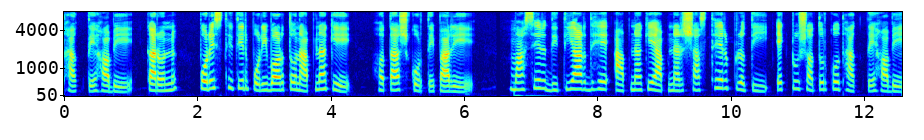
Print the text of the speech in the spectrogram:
থাকতে হবে, কারণ পরিস্থিতির পরিবর্তন আপনাকে হতাশ করতে পারে। মাসের দ্বিতীয়ার্ধে আপনাকে আপনার স্বাস্থ্যের প্রতি একটু সতর্ক থাকতে হবে।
